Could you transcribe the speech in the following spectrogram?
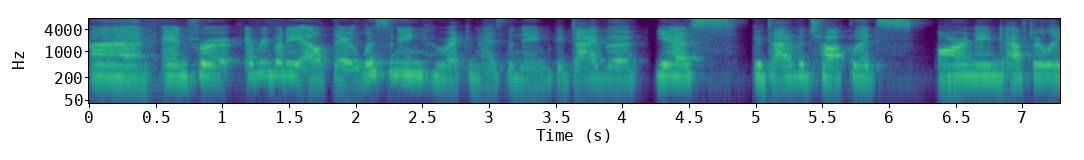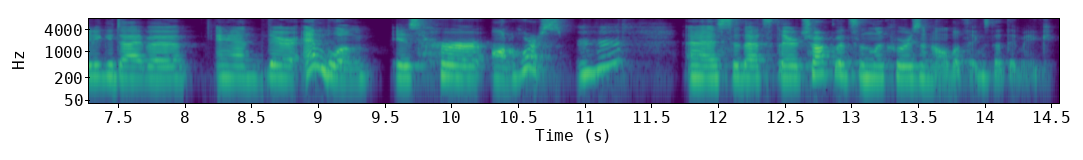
Um, and for everybody out there listening who recognize the name Godiva, yes, Godiva chocolates are named after Lady Godiva, and their emblem is her on a horse. Uh, so that's their chocolates and liqueurs and all the things that they make.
